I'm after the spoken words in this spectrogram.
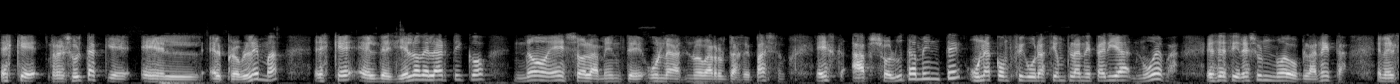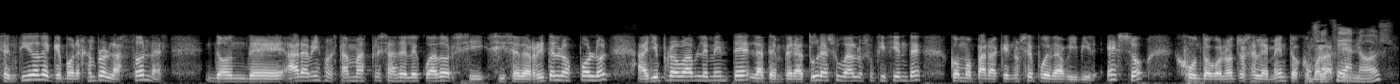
Es que resulta que el, el problema es que el deshielo del Ártico no es solamente unas nuevas rutas de paso, es absolutamente una configuración planetaria nueva, es decir, es un nuevo planeta, en el sentido de que, por ejemplo, las zonas donde ahora mismo están más presas del Ecuador, si, si se derriten los polos, allí probablemente la temperatura suba lo suficiente como para que no se pueda vivir. Eso, junto con otros elementos como los océanos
